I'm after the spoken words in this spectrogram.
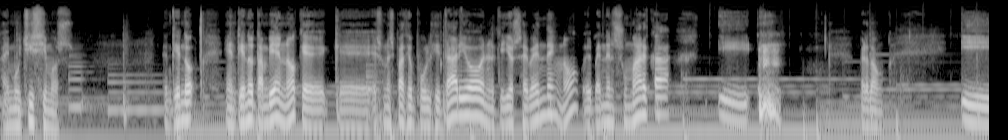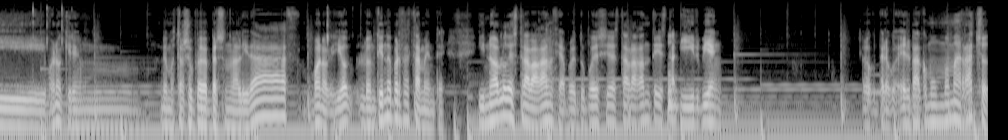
Hay muchísimos. Entiendo, entiendo también, ¿no? Que, que es un espacio publicitario en el que ellos se venden, ¿no? Venden su marca y. Perdón. Y bueno, quieren demostrar su propia personalidad. Bueno, que yo lo entiendo perfectamente. Y no hablo de extravagancia, porque tú puedes ser extravagante y, esta- y ir bien. Pero, pero él va como un mamarracho.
